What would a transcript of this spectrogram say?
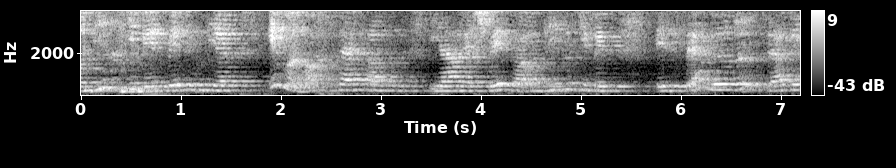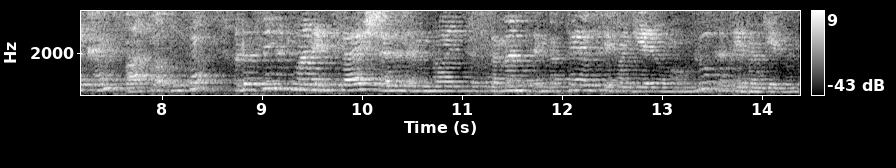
Und dieses Gebet beten wir immer noch 2000 Jahre später. Und dieses Gebet ist sehr berühmt, sehr bekannt, Vater unser. Und das findet man in zwei Stellen im Neuen Testament, im Matthäus-Evangelium und Lukas-Evangelium.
